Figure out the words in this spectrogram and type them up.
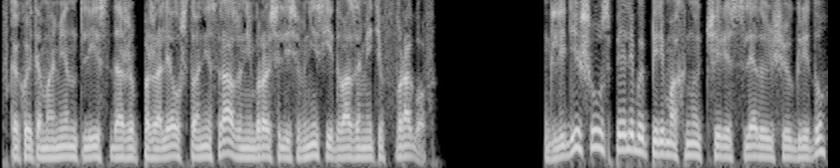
В какой-то момент Лис даже пожалел, что они сразу не бросились вниз, едва заметив врагов. Глядишь, и успели бы перемахнуть через следующую гряду,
